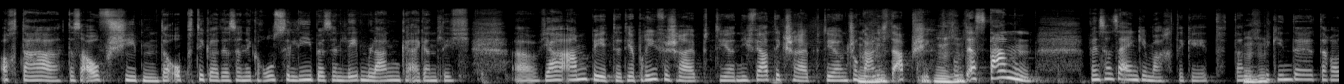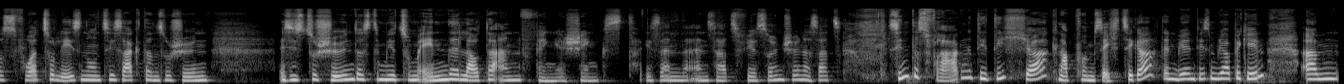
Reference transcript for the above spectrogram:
Auch da das Aufschieben, der Optiker, der seine große Liebe sein Leben lang eigentlich äh, ja, anbetet, der Briefe schreibt, die er nie fertig schreibt, die er schon mhm. gar nicht abschickt. Mhm. Und erst dann wenn es ans Eingemachte geht, dann mhm. beginnt er daraus vorzulesen und sie sagt dann so schön, es ist so schön, dass du mir zum Ende lauter Anfänge schenkst, ist ein, ein Satz für so ein schöner Satz. Sind das Fragen, die dich ja knapp vom 60er, den wir in diesem Jahr begehen, ähm,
